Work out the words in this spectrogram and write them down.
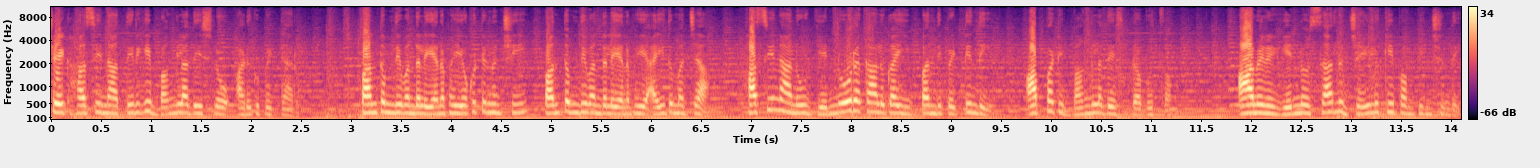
షేక్ హసీనా తిరిగి బంగ్లాదేశ్లో అడుగుపెట్టారు. పంతొమ్మిది వందల ఎనభై ఒకటి నుంచి పంతొమ్మిది వందల ఎనభై ఐదు మధ్య హసీనాను ఎన్నో రకాలుగా ఇబ్బంది పెట్టింది అప్పటి బంగ్లాదేశ్ ప్రభుత్వం. ఆమెను ఎన్నోసార్లు జైలుకి పంపించింది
